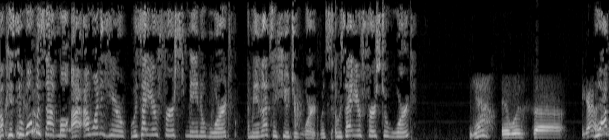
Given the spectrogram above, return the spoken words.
Okay, so what so. was that? Mo- I, I want to hear. Was that your first main award? I mean, that's a huge award. Was was that your first award? Yeah, it was. Uh, yeah, Walk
